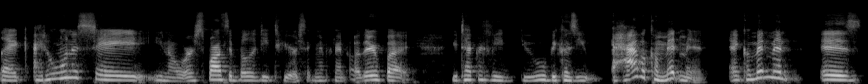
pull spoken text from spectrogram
like I don't want to say you know responsibility to your significant other, but you technically do because you have a commitment and commitment is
